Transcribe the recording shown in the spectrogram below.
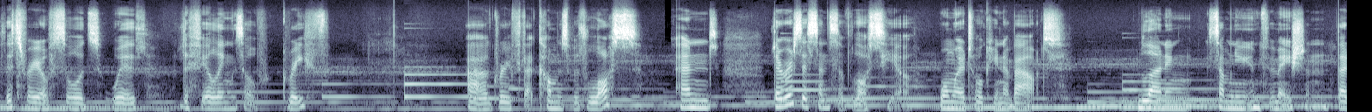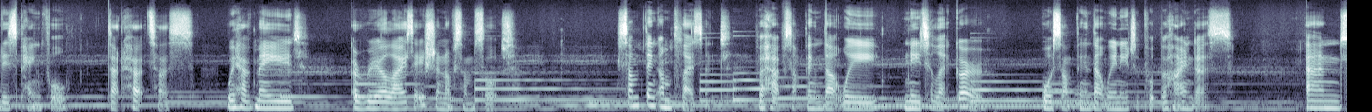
the Three of Swords with the feelings of grief uh, grief that comes with loss. And there is a sense of loss here when we're talking about learning some new information that is painful, that hurts us. We have made a realization of some sort, something unpleasant, perhaps something that we need to let go, or something that we need to put behind us. And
